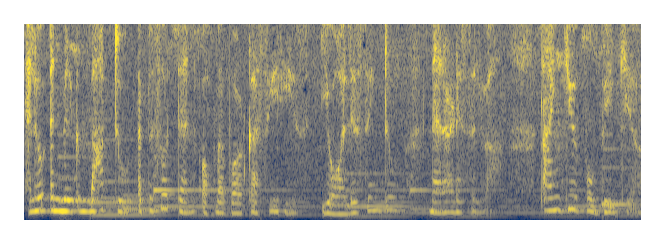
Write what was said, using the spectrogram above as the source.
Hello and welcome back to episode 10 of my podcast series. You are listening to Nana De Silva. Thank you for being here.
